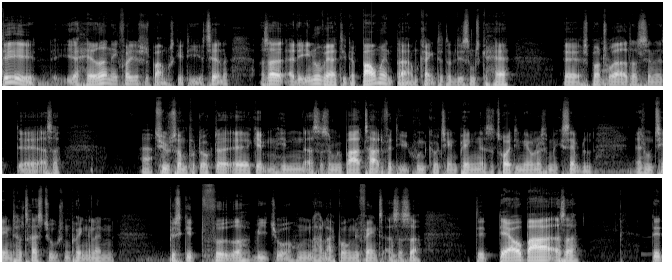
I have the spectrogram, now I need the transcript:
Det, jeg hader den ikke, for jeg synes bare måske, de er irriterende. Og så er det endnu værre, de der bagmænd, der er omkring det, der ligesom skal have øh, sponsoreret, der sender øh, altså, ja. tvivlsomme produkter øh, gennem hende, altså som jo bare tager det, fordi hun kan tjene penge, og så tror jeg, de nævner som eksempel, at hun tjente 50.000 på en eller anden beskidt fødder videoer, hun har lagt på OnlyFans. Altså så, det, det er jo bare, altså, det,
